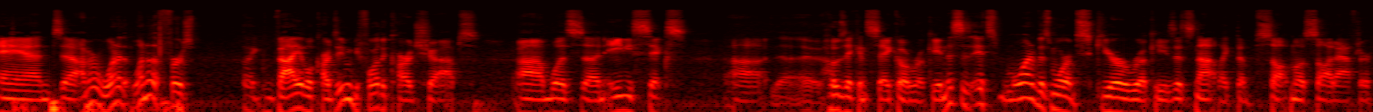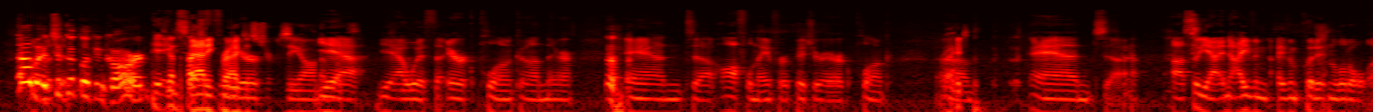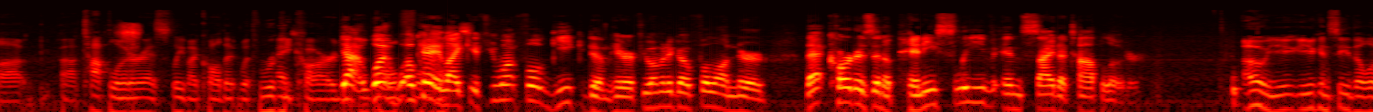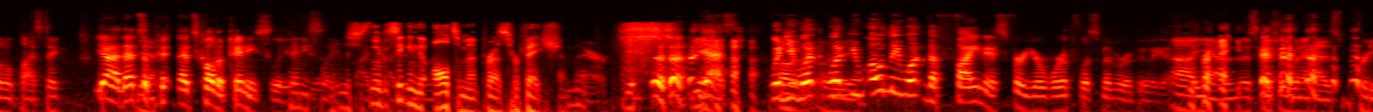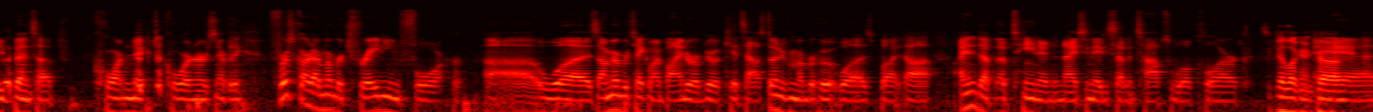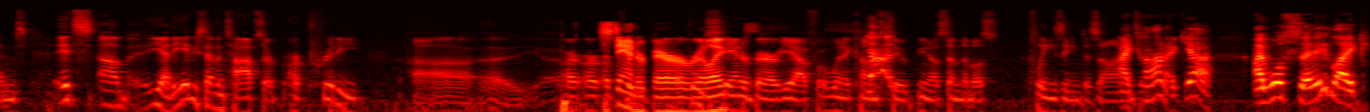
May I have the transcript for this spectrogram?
and uh, i remember one of the, one of the first like valuable cards even before the card shops um, was an 86 uh, uh, Jose Canseco rookie, and this is it's one of his more obscure rookies. It's not like the sought, most sought after. No, but Uh, it's a good looking card. He's got the batting practice jersey on. Yeah, yeah, with uh, Eric Plunk on there, and uh, awful name for a pitcher, Eric Plunk. Right. Um, and uh, uh, so yeah, and I even I even put it in a little uh, uh, top loader, as Levi called it, with rookie Right. cards. Yeah, what? Okay, foils. like if you want full geekdom here, if you want me to go full on nerd, that card is in a penny sleeve inside a top loader. oh, you you can see the little plastic Yeah, that's Yeah. a that's called a penny sleeve. penny sleeve. I'm just I did- I seeking the didn't know ultimate preservation there. that. Yeah. yes, when you Oh, want oh, when yeah. you only want the finest for your worthless memorabilia. Uh, yeah, Right. especially when it has pretty bent up, cor- nicked corners and everything. First card I remember trading for uh, was I remember taking my binder over to a kid's house. Don't even remember who it was, but uh, I ended up obtaining a 1987 Topps Will Clark, It's a good looking card. and it's um, yeah, the 87 Topps are are pretty. Uh, are, are, are Standard pretty- bearer, pretty really. standard bearer, yeah. For when it comes Yeah. to you know some of the most pleasing designs, and- Iconic, yeah. I will say, like,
